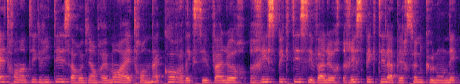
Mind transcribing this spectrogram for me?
être en intégrité, ça revient vraiment à être en accord avec ses valeurs, respecter ses valeurs, respecter la personne que l'on est.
